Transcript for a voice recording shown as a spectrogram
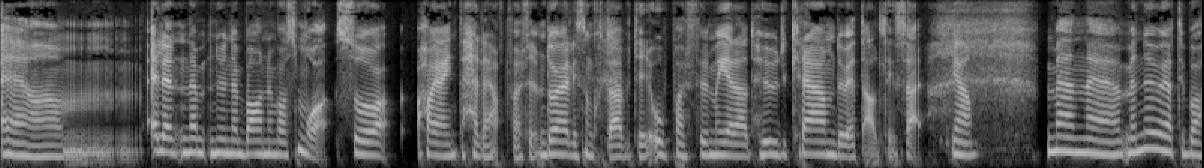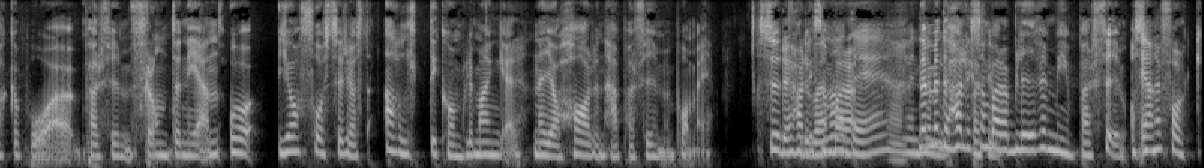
ehm, eller nu när barnen var små, så har jag inte heller haft parfym. Då har jag liksom gått över till oparfumerad hudkräm, du vet allting så. Ja. Men, eh, men nu är jag tillbaka på parfymfronten igen och jag får seriöst alltid komplimanger när jag har den här parfymen på mig. Så det har liksom bara, "Det nej, men det har liksom bara blivit min parfym. Och sen Ja. när folk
